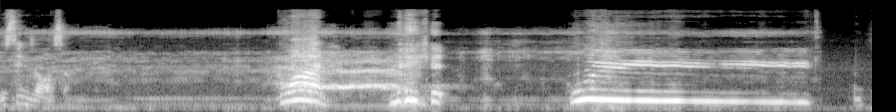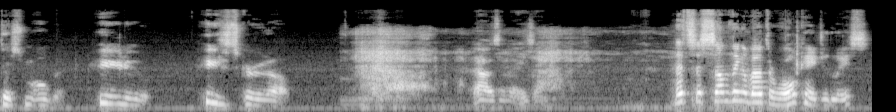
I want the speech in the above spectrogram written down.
This thing's awesome. Come on! Make it! Whee! At this moment, he knew. He screwed up. That was amazing. That's just something about the roll cage, at least.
